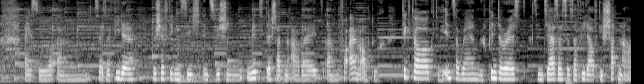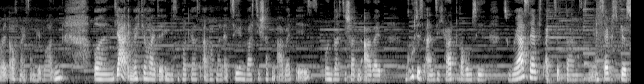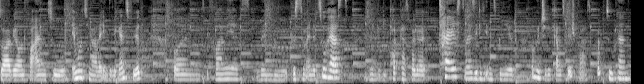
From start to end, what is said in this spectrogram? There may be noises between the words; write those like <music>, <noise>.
Also ähm, sehr, sehr viele beschäftigen sich inzwischen mit der Schattenarbeit, ähm, vor allem auch durch TikTok, durch Instagram, durch Pinterest sind sehr, sehr, sehr, sehr viele auf die Schattenarbeit aufmerksam geworden. Und ja, ich möchte heute in diesem Podcast einfach mal erzählen, was die Schattenarbeit ist und was die Schattenarbeit Gutes an sich hat, warum sie zu mehr Selbstakzeptanz, zu mehr Selbstfürsorge und vor allem zu emotionaler Intelligenz führt. Und ich freue mich jetzt, wenn du bis zum Ende zuhörst, wenn du die Podcast-Folge teilst, wenn sie dich inspiriert und wünsche dir ganz viel Spaß beim Zuhören.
